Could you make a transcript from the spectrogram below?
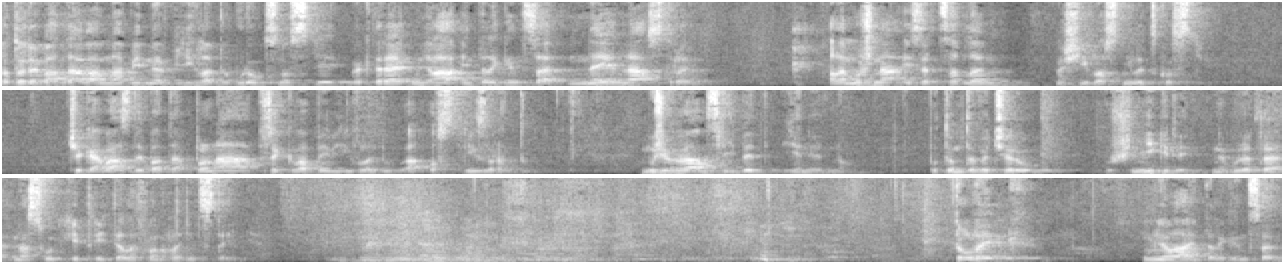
Tato debata vám nabídne výhled do budoucnosti, ve které je umělá inteligence nejen nástrojem, ale možná i zrcadlem naší vlastní lidskosti. Čeká vás debata plná překvapivých vhledů a ostrých zvratů. Můžeme vám slíbit jen jedno. Po tomto večeru už nikdy nebudete na svůj chytrý telefon hledit stejně. Tolik umělá inteligence.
